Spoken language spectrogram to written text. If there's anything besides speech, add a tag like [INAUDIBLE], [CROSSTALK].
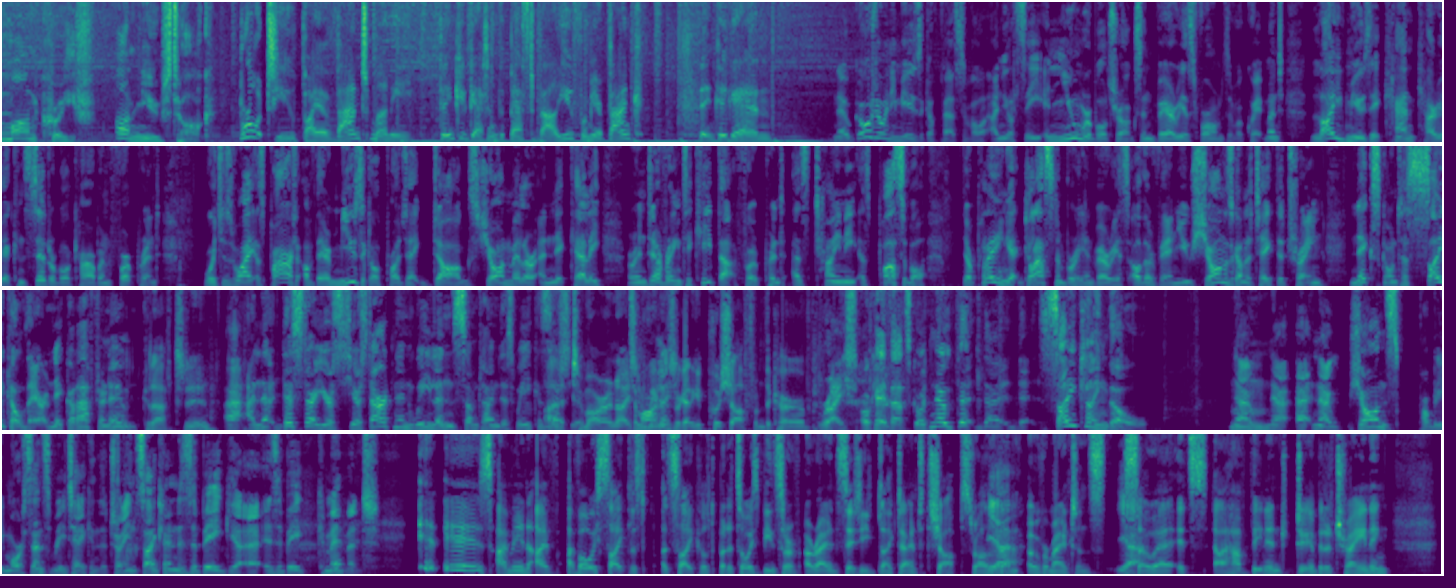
Moncrieff on Newstalk. Brought to you by Avant Money. Think you're getting the best value from your bank? Think again. Now, go to any musical festival and you'll see innumerable trucks and various forms of equipment. Live music can carry a considerable carbon footprint, which is why, as part of their musical project Dogs, Sean Millar and Nick Kelly are endeavouring to keep that footprint as tiny as possible. They're playing at Glastonbury and various other venues. Sean is going to take the train. Nick's going to cycle there. Nick, good afternoon. Good afternoon. Uh, and this start, you're you're starting in Whelan's sometime this week, is Uh, it? tomorrow night, Tomorrow in night. we're getting a push off from the curb. Right. Okay, that's good. Now, the, the, the cycling though. Now, Hmm. now, uh, now, Sean's probably more sensibly taking the train. Cycling is a big uh, is a big commitment. It is. I mean, I've I've always cyclist, uh, cycled, but it's always been sort of around the city, like down to the shops, rather Yeah. than over mountains. Yeah. So uh, it's. I have been in, doing a bit of training.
